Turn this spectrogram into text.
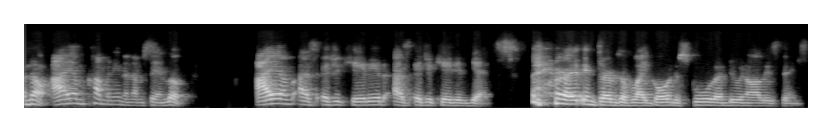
no, I am coming in and I'm saying, look, I am as educated as educated gets, right? In terms of like going to school and doing all these things.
